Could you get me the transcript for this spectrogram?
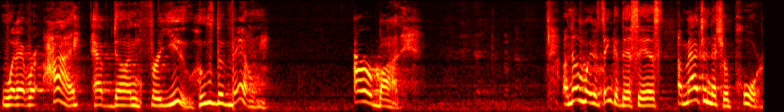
whatever I have done for you. Who's the them? Everybody. Another way to think of this is imagine that you're poor.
